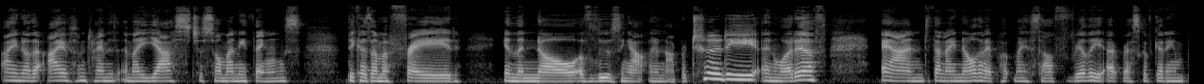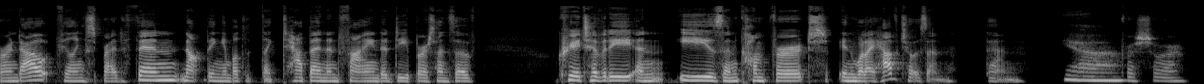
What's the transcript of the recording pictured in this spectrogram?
I know that I sometimes am a yes to so many things because I'm afraid in the no of losing out on an opportunity and what if. And then I know that I put myself really at risk of getting burned out, feeling spread thin, not being able to like tap in and find a deeper sense of creativity and ease and comfort in what I have chosen then. Yeah. For sure.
